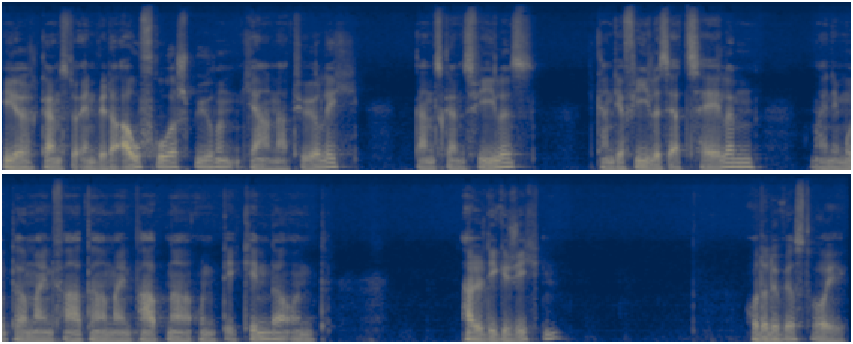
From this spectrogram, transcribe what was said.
Hier kannst du entweder Aufruhr spüren, ja natürlich, ganz, ganz vieles. Ich kann dir vieles erzählen, meine Mutter, mein Vater, mein Partner und die Kinder und all die Geschichten. Oder du wirst ruhig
